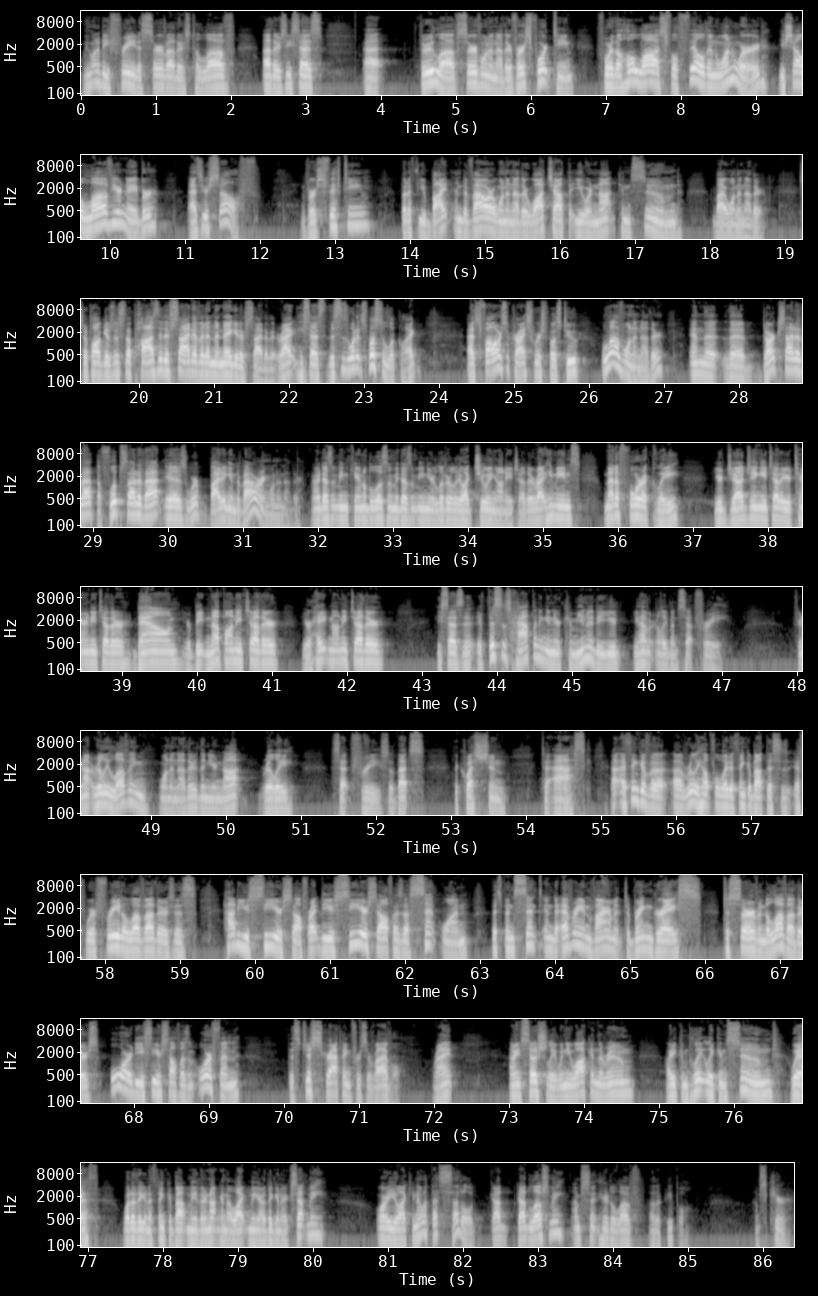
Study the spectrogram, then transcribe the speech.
We want to be free to serve others, to love others. He says, uh, through love, serve one another. Verse 14, for the whole law is fulfilled in one word you shall love your neighbor as yourself. Verse 15, but if you bite and devour one another, watch out that you are not consumed by one another. So Paul gives us the positive side of it and the negative side of it, right? He says this is what it's supposed to look like. As followers of Christ, we're supposed to love one another. And the, the dark side of that, the flip side of that, is we're biting and devouring one another. Now, he doesn't mean cannibalism. He doesn't mean you're literally like chewing on each other, right? He means metaphorically, you're judging each other, you're tearing each other down, you're beating up on each other, you're hating on each other, he says if this is happening in your community, you, you haven't really been set free. If you're not really loving one another, then you're not really set free. So that's the question to ask. I think of a, a really helpful way to think about this is if we're free to love others is how do you see yourself, right? Do you see yourself as a sent one that's been sent into every environment to bring grace, to serve, and to love others? Or do you see yourself as an orphan that's just scrapping for survival, right? I mean, socially, when you walk in the room, are you completely consumed with what are they going to think about me? They're not going to like me. Are they going to accept me? Or are you like, you know what? That's settled. God, God loves me. I'm sent here to love other people. I'm secure.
